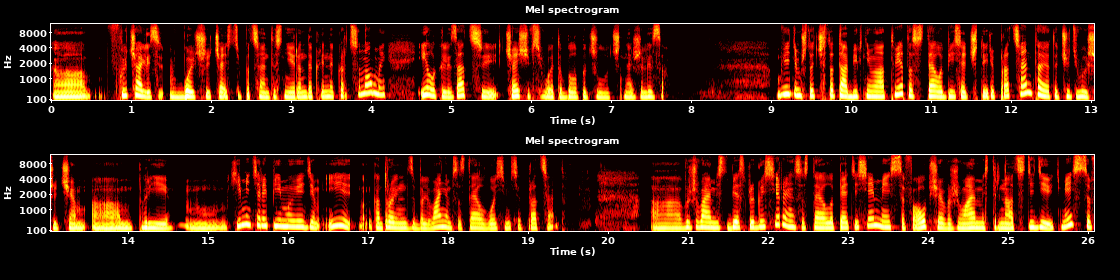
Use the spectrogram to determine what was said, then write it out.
А, включались в большей части пациенты с нейроэндокринной карциномой, и локализации чаще всего это была поджелудочная железа. Мы видим, что частота объективного ответа составила 54%, это чуть выше, чем а, при химиотерапии мы видим, и контроль над заболеванием составил 80%. А выживаемость без прогрессирования составила 5,7 месяцев, а общая выживаемость 13,9 месяцев.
